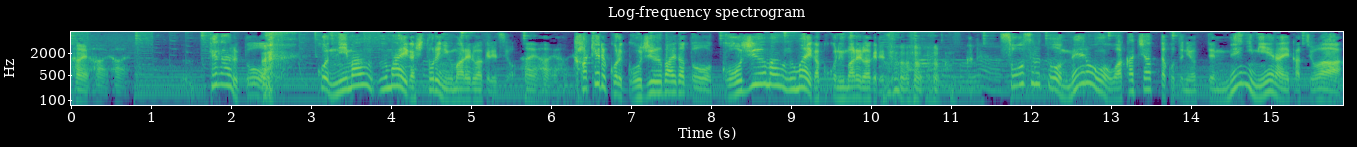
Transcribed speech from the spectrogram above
はいはいはい。ってなると、これ2万うまいが1人に生まれるわけですよ。はいはいはい。かけるこれ50倍だと、50万うまいがここに生まれるわけですよ。そうすると、メロンを分かち合ったことによって、目に見えない価値は、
